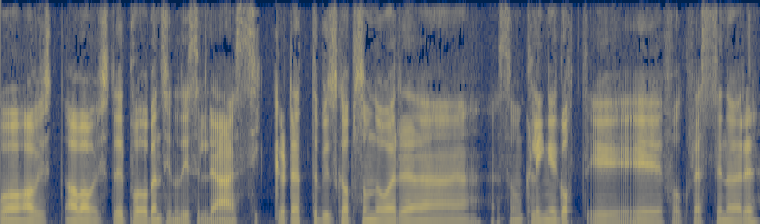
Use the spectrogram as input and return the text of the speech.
avgift, av avgifter på bensin og diesel, det er sikkert et budskap som når eh, som klinger godt i, i folk flest sine ører?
